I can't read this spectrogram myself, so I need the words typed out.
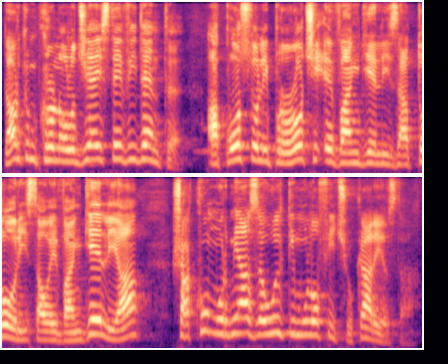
Dar oricum cronologia este evidentă. Apostolii, prorocii, evangelizatorii sau Evanghelia și acum urmează ultimul oficiu. Care e ăsta?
